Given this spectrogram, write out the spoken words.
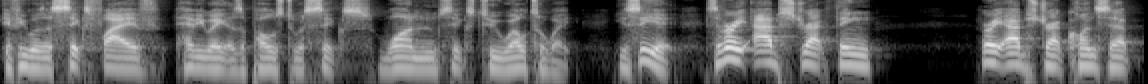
If he was a six five heavyweight as opposed to a six one, six two welterweight, you see it. It's a very abstract thing, very abstract concept,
